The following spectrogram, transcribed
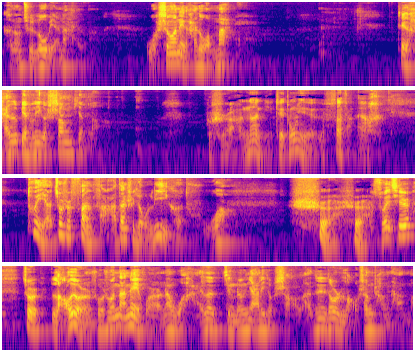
可能去搂别人的孩子。我生完这个孩子我卖，这个孩子就变成了一个商品了。不是啊，那你这东西犯法呀？对呀，就是犯法，但是有利可图啊。是是，所以其实就是老有人说说，那那会儿那我孩子竞争压力就少了，那都是老生常谈嘛。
